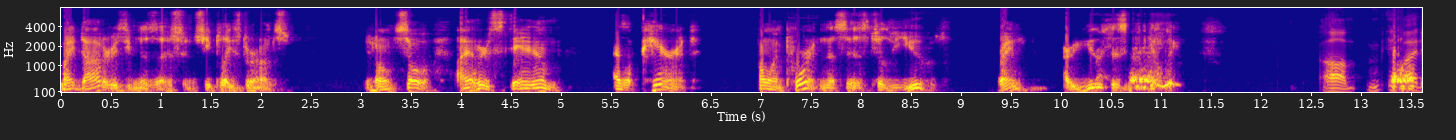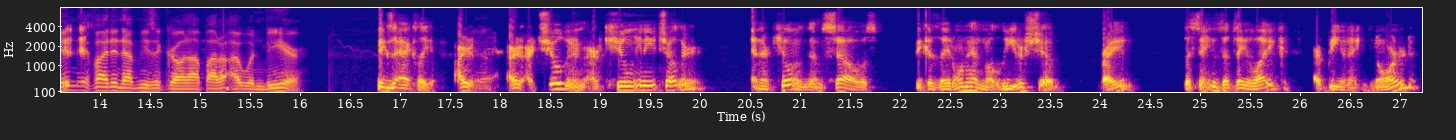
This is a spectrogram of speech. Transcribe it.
My daughter is a musician. She plays drums, you know. So I understand as a parent how important this is to the youth, right? Our youth is killing. Um, if I didn't, if I didn't have music growing up, I don't, I wouldn't be here. Exactly. Our, Yeah. our our children are killing each other, and they're killing themselves because they don't have no leadership, right? The things that they like are being ignored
